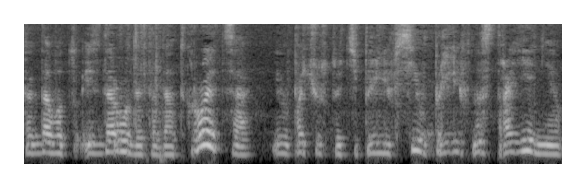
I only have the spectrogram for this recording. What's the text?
когда вот и здоровье тогда откроется, и вы почувствуете прилив сил, прилив настроения,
